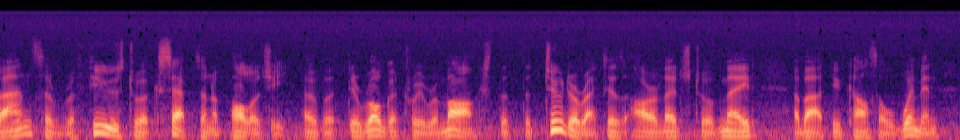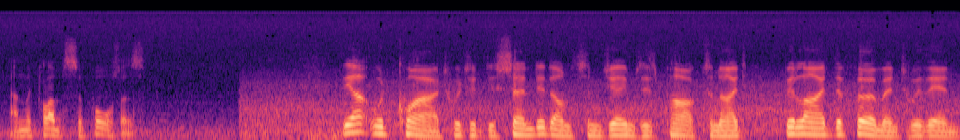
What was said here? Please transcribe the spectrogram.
Fans have refused to accept an apology over derogatory remarks that the two directors are alleged to have made about Newcastle women and the club's supporters. The outward quiet which had descended on St James's Park tonight belied the ferment within.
